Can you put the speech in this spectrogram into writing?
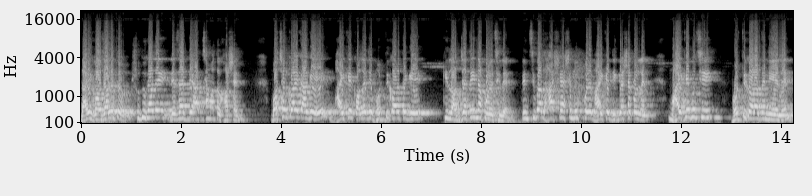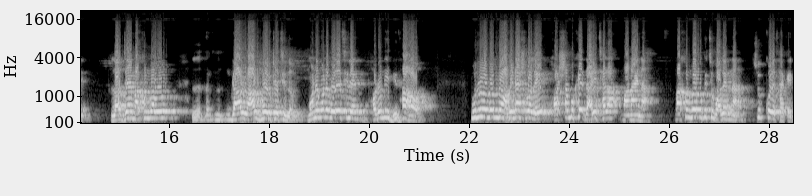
দাড়ি গজালে তো শুধু গালে রেজার দিয়ে আচ্ছা মতো ঘষেন। বছর কয়েক আগে ভাইকে কলেজে ভর্তি করাতে গিয়ে কি লজ্জাতেই না পড়েছিলেন। প্রিন্সিপাল হাসি হাসি মুখ করে ভাইকে জিজ্ঞাসা করলেন, ভাইকে বুঝি ভর্তি করাতে নিয়ে এলেন? লজ্জায় মাখনবাবুর গাল লাল হয়ে উঠেছিল। মনে মনে বলেছিলেন ধরনী দ্বিধা হও। পুরনো বন্ধু অবিনাশ বলে, হর্ষা মুখে দাড়ি ছাড়া মানায় না। মাখনবাবু কিছু বলেন না, চুপ করে থাকেন।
